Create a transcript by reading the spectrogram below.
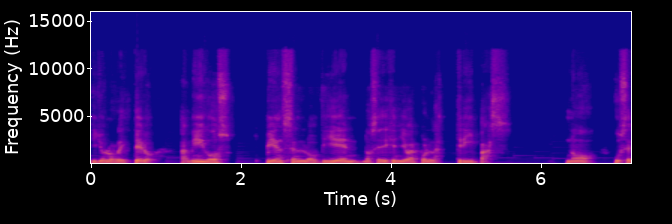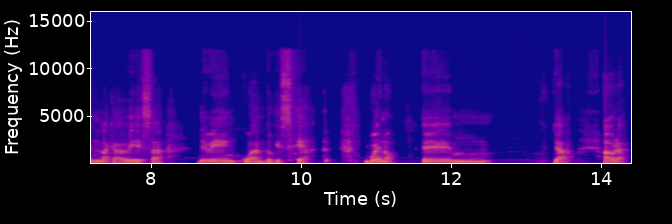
y yo lo reitero. Amigos, piénsenlo bien, no se dejen llevar por las tripas. No, usen la cabeza de vez en cuando que sea. Bueno, em, ya. Ahora,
